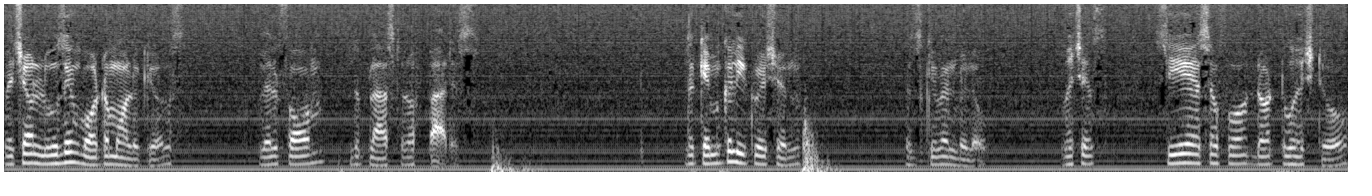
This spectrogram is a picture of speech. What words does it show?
which on losing water molecules will form the plaster of Paris. The chemical equation is given below which is CaSO4.2H2O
